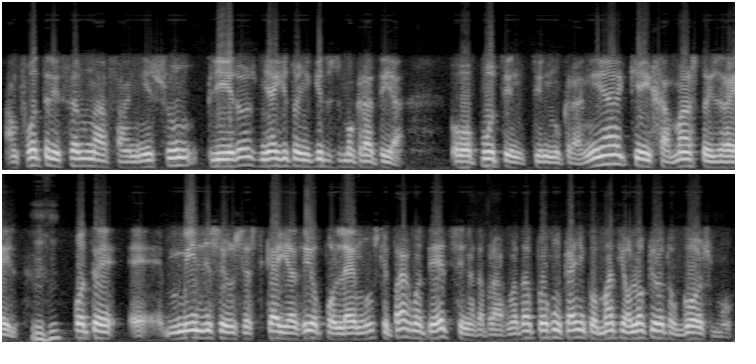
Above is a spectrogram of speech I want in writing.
Αμφότεροι θέλουν να αφανίσουν πλήρως μια γειτονική τους δημοκρατία. ο Πούτιν την Ουκρανία και η Χαμάς στο ισραηλ Οπότε ε, μίλησε ουσιαστικά για δύο πολέμους και πράγματι έτσι είναι τα πράγματα που έχουν κάνει κομμάτια ολόκληρο τον κόσμο.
